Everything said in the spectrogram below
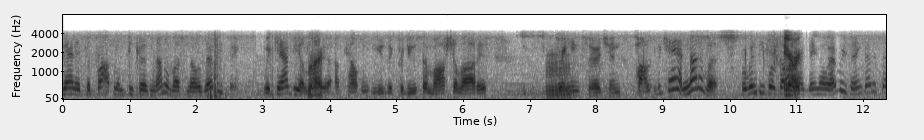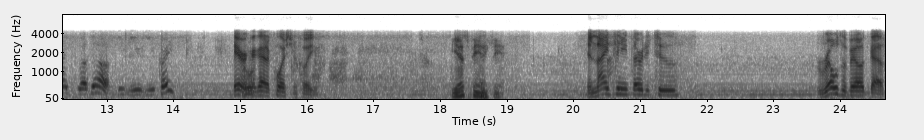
then it's a problem because none of us knows everything. We can't be a Right. lawyer, accountant, music producer, martial artist, Mhm. brain surgeon, poli- we can't, none of us. But when people talk Eric. like they know everything, then it's like, well, yeah, you, you, you crazy. Eric, I got a question for you. Yes, Pianki. In 1932, Roosevelt got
